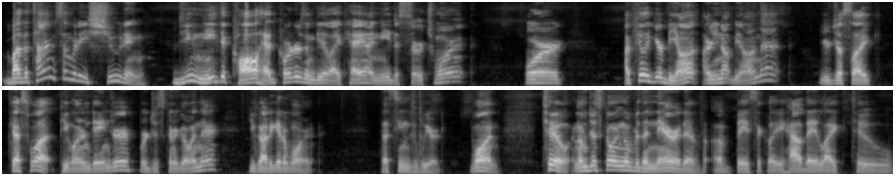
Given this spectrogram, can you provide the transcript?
By the time somebody's shooting, do you need to call headquarters and be like, "Hey, I need a search warrant"? Or I feel like you're beyond. Are you not beyond that? You're just like, guess what? People are in danger. We're just gonna go in there. You got to get a warrant. That seems weird. One, two, and I'm just going over the narrative of basically how they like to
